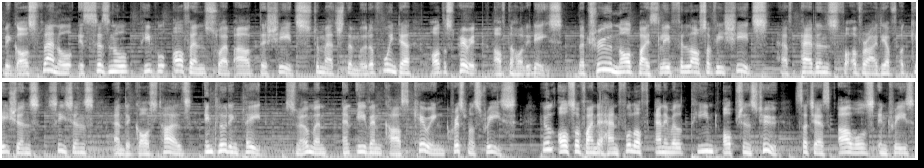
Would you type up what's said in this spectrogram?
Because flannel is seasonal, people often swap out the sheets to match the mood of winter or the spirit of the holidays. The true North by Sleep philosophy sheets have patterns for a variety of occasions, seasons, and decor styles, including plaid, snowmen, and even cast-carrying Christmas trees. You'll also find a handful of animal-themed options too, such as owls in trees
